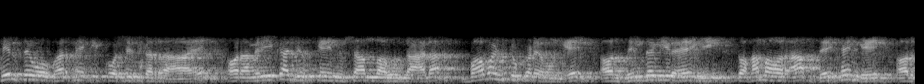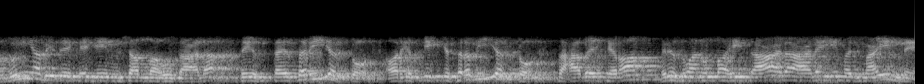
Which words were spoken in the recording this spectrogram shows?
फिर से वो भरने की कोशिश कर रहा है और अमेरिका जिसके इंशाला बावन टुकड़े होंगे और ज़िंदगी रहेगी तो हम और आप देखेंगे और दुनिया भी देखेगी इंशाला तो इस कैसरियत को और इसकी किसरबियत को। साहब कराम रिजवान ने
